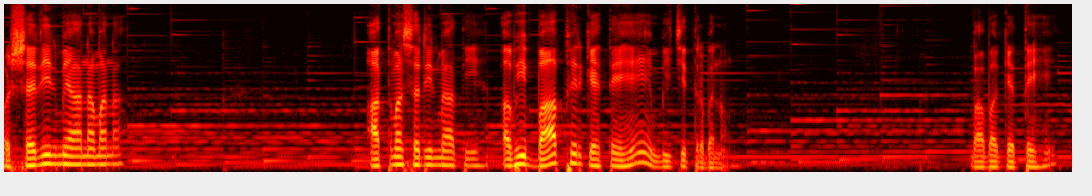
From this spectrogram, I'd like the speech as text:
और शरीर में आना माना आत्मा शरीर में आती है। अभी बाप फिर कहते हैं, विचित्र बनो। बाबा कहते हैं,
